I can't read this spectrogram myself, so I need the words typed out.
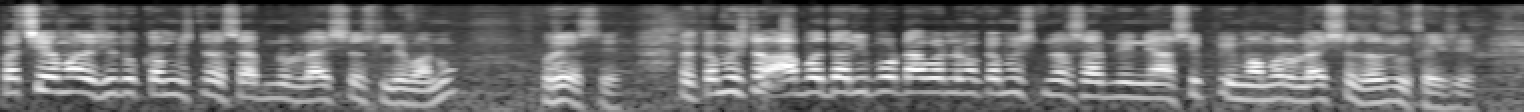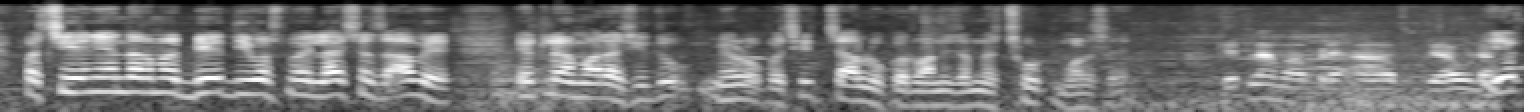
પછી અમારે સીધું કમિશનર સાહેબનું લાઇસન્સ લેવાનું રહેશે. કમિશનર, આ બધા રિપોર્ટ આવે એટલે કમિશનર સાહેબની આ સીપીમાં અમારું લાઇસન્સ રજૂ થઈ છે. પછી એની અંદર અમારે બે દિવસમાં લાઇસન્સ આવે, એટલે અમારે સીધું મેળો પછી ચાલુ કરવાની જ અમને છૂટ મળશે. કેટલામાં આપણે આ ગ્રાઉન્ડ એક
